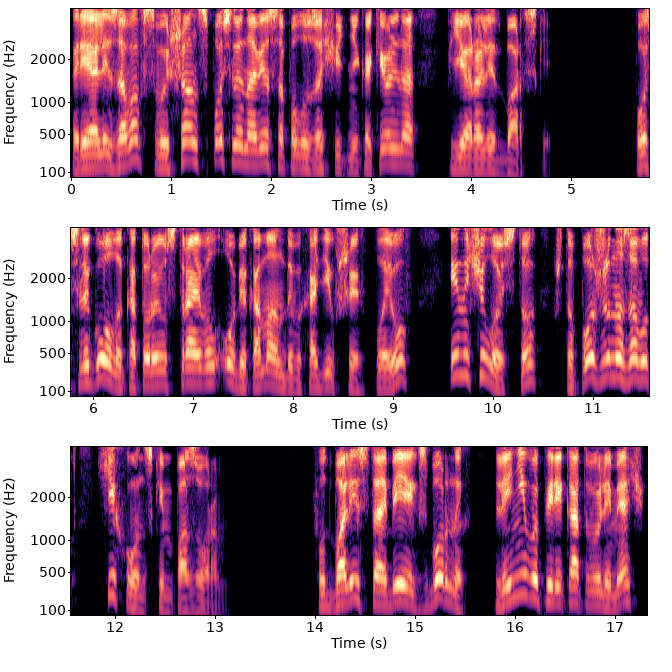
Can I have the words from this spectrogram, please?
реализовав свой шанс после навеса полузащитника Кёльна Пьера Литбарски. После гола, который устраивал обе команды, выходившие в плей-офф, и началось то, что позже назовут хихонским позором. Футболисты обеих сборных лениво перекатывали мяч,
